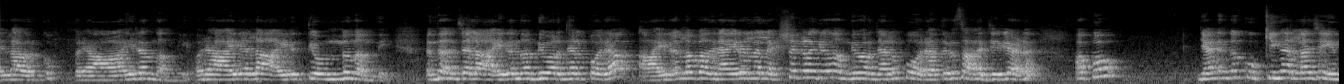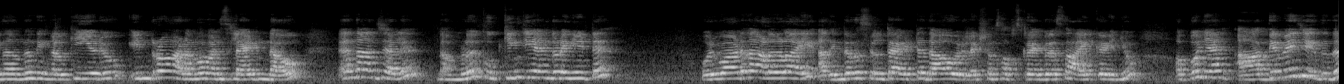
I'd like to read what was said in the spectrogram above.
എല്ലാവർക്കും ഒരായിരം നന്ദി. ഒരായിരം അല്ല ആയിരത്തി ഒന്ന് നന്ദി. എന്താ വെച്ചാൽ ആയിരം നന്ദി പറഞ്ഞാൽ പോരാ. ആയിരം അല്ല പതിനായിരം അല്ല ലക്ഷക്കണക്കിന് നന്ദി പറഞ്ഞാലും പോരാത്തൊരു സാഹചര്യമാണ്. അപ്പോ ഞാൻ ഇന്ന് കുക്കിംഗ് അല്ല ചെയ്യുന്നതെന്ന് നിങ്ങൾക്ക് ഈ ഒരു ഇൻട്രോ കാണുമ്പോൾ മനസ്സിലായിട്ടുണ്ടാവും. എന്താണെന്ന് വെച്ചാൽ നമ്മൾ കുക്കിംഗ് ചെയ്യാൻ തുടങ്ങിയിട്ട് ഒരുപാട് നാളുകളായി അതിന്റെ റിസൾട്ട് ആയിട്ട് ഇതാ ഒരു ലക്ഷം സബ്സ്ക്രൈബേഴ്സ് ആയി കഴിഞ്ഞു. അപ്പോൾ ഞാൻ ആദ്യമേ ചെയ്തത്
